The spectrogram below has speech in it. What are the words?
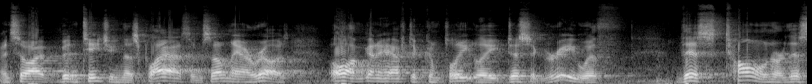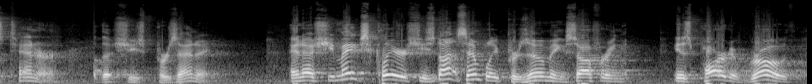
And so I've been teaching this class, and suddenly I realized, oh, I'm going to have to completely disagree with this tone or this tenor that she's presenting. And as she makes clear, she's not simply presuming suffering is part of growth,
